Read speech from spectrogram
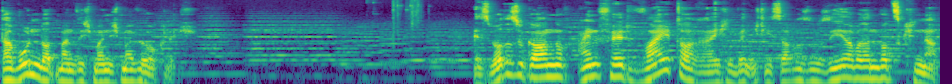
Da wundert man sich manchmal wirklich. Es würde sogar noch ein Feld weiter reichen, wenn ich die Sache so sehe, aber dann wird's knapp.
